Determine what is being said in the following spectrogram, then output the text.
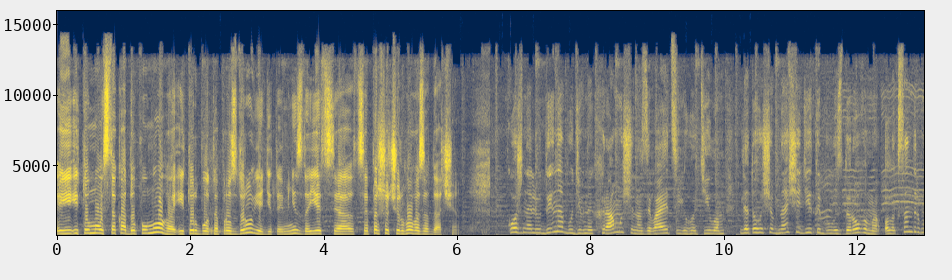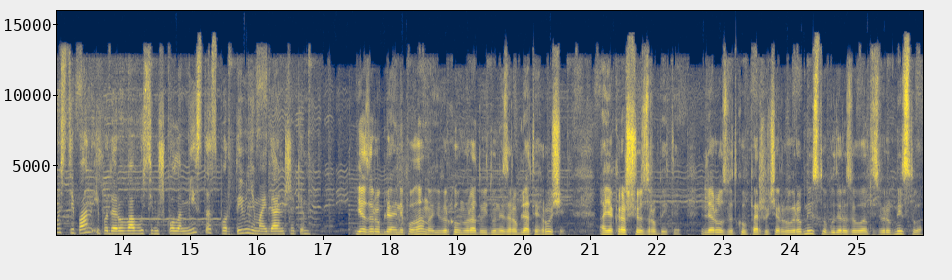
І, і тому ось така допомога і турбота про здоров'я дітей, мені здається, це першочергова задача. Кожна людина будівник храму, що називається його тілом. Для того, щоб наші діти були здоровими, Олександр Мостіпан і подарував усім школам міста спортивні майданчики. Я заробляю непогано і в Верховну Раду йду не заробляти гроші, а якраз щось зробити. Для розвитку в першу чергу виробництва буде розвиватись виробництво,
